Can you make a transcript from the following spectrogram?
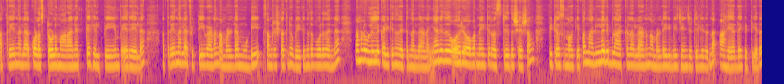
അത്രയും നല്ല കൊളസ്ട്രോൾ മാറാനൊക്കെ ഹെൽപ്പ് ചെയ്യും പേരയില. അത്രയും നല്ല എഫക്റ്റീവാണ് നമ്മളുടെ മുടി സംരക്ഷണത്തിന് ഉപയോഗിക്കുന്നത് പോലെ തന്നെ നമ്മൾ ഉള്ളിൽ കഴിക്കുന്നത് ഏറ്റവും നല്ലതാണ്. ഞാനിത് ഒരു ഓവർനൈറ്റ് റെസ്റ്റ് ചെയ്ത ശേഷം പിറ്റേ ദിവസം നോക്കിയപ്പോൾ നല്ലൊരു ബ്ലാക്ക് കളറിലാണ് നമ്മളുടെ ഇരുമ്പി ചേഞ്ചിട്ടിലിരുന്ന് ആ ഹെയർ ഡേ കിട്ടിയത്.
